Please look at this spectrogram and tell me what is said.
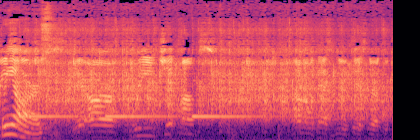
Three, Three R's. There are three chipmunks. I don't know what that has to do with this. There are three.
